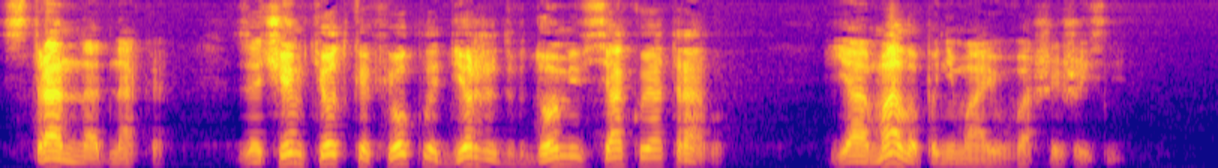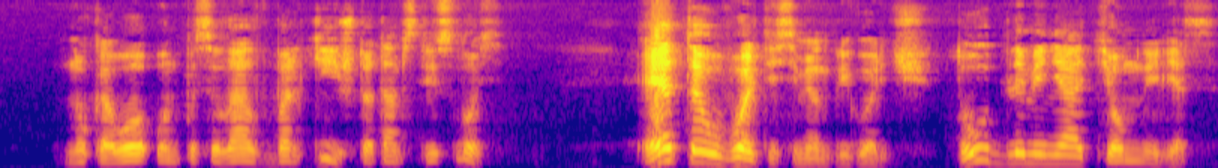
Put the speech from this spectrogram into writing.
Странно, однако. Зачем тетка Фекла держит в доме всякую отраву? Я мало понимаю в вашей жизни. Но кого он посылал в барки, что там стряслось? Это, увольте, Семен Григорьевич, тут для меня темный лес.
